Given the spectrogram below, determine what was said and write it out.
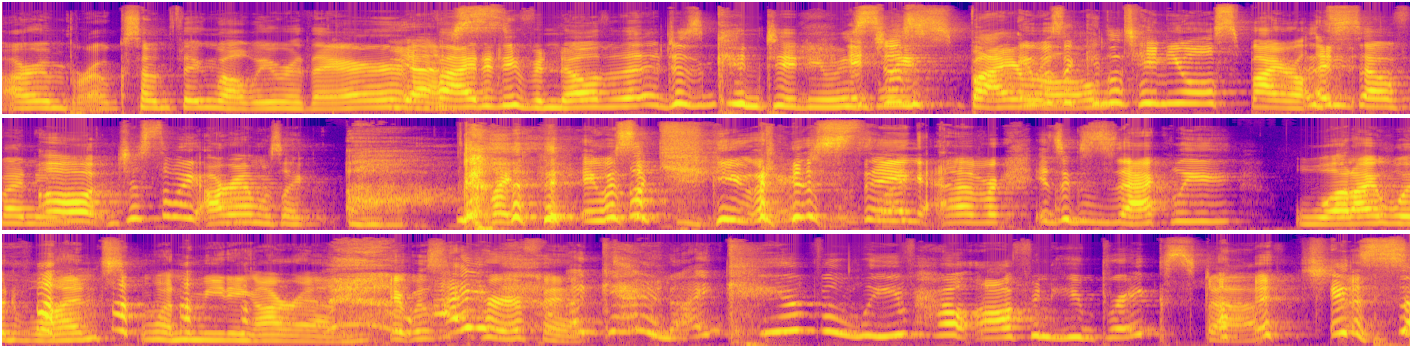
RM broke something while we were there. Yes. But I didn't even know that it just continuously it just spiraled. It was a continual spiral. It's and so funny. Oh, just the way RM was like, oh, like it was the cutest thing ever. It's exactly what I would want when meeting RM. It was I- perfect. Again, I can't believe how often he breaks stuff. It's it's so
